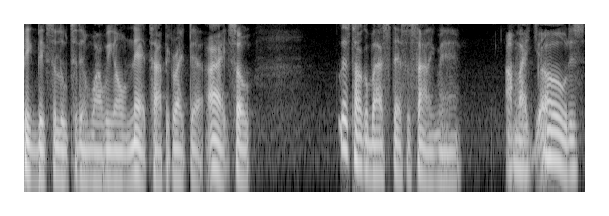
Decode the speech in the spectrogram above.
big, big salute to them while we on that topic right there. All right, so let's talk about Stetsasonic, man. I'm like, yo, this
